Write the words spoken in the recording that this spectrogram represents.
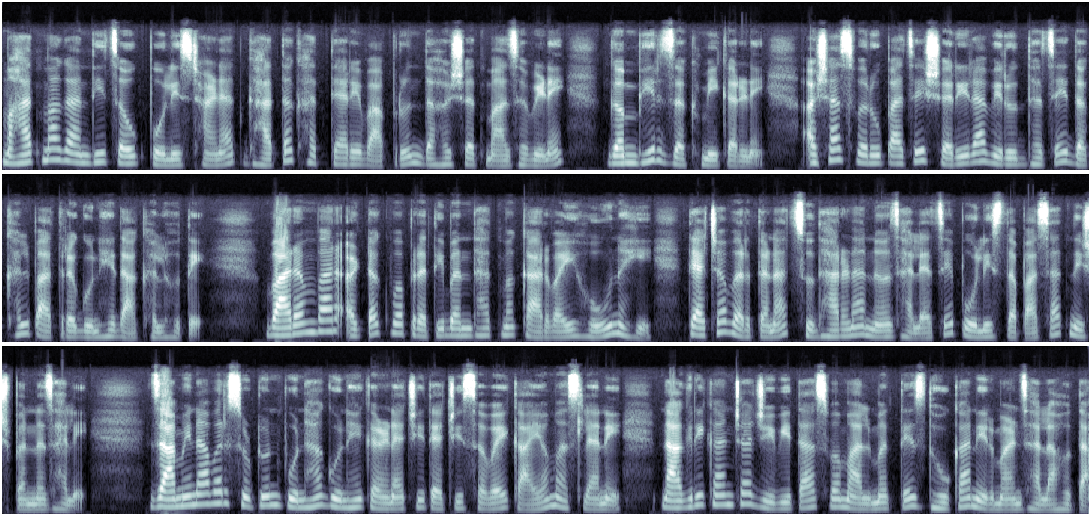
महात्मा गांधी चौक पोलीस ठाण्यात घातक हत्यारे वापरून दहशत माजविणे गंभीर जखमी करणे अशा स्वरूपाचे शरीराविरुद्धचे दखलपात्र गुन्हे दाखल होते. वारंवार अटक व प्रतिबंधात्मक कारवाई होऊनही त्याच्या वर्तनात सुधारणा न झाल्याचे पोलीस तपासात निष्पन्न झाले. जामिनावर सुटून पुन्हा गुन्हे करण्याची त्याची सवय कायम असल्याने नागरिकांच्या जीवितास व मालमत्तेस धोका निर्माण झाला होता.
